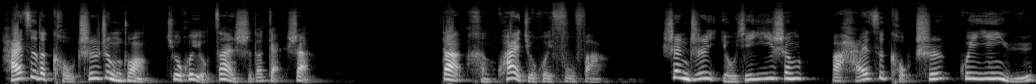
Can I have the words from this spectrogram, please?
孩子的口吃症状就会有暂时的改善，但很快就会复发。甚至有些医生把孩子口吃归因于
